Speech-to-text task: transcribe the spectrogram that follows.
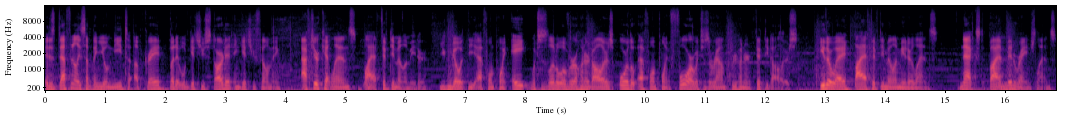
It is definitely something you'll need to upgrade, but it will get you started and get you filming. After your kit lens, buy a 50mm. You can go with the f1.8, which is a little over $100, or the f1.4, which is around $350. Either way, buy a 50mm lens. Next, buy a mid-range lens,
